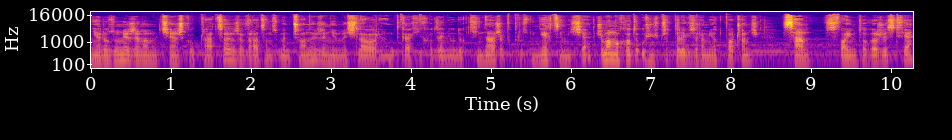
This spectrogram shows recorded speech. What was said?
nie rozumie, że mam ciężką pracę, że wracam zmęczony, że nie myślę o randkach i chodzeniu do kina, że po prostu nie chce mi się, że mam ochotę usiąść przed telewizorem i odpocząć sam w swoim towarzystwie.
